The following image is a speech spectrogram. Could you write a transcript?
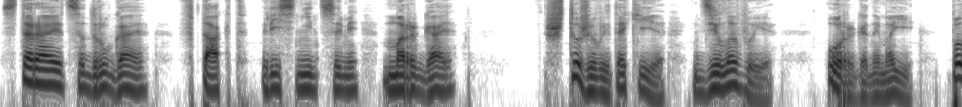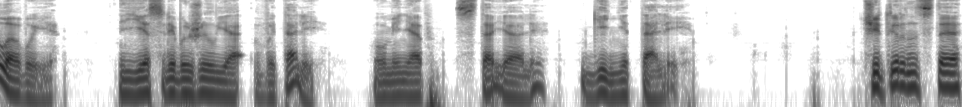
старается другая, в такт ресницами моргая. Что же вы такие деловые, органы мои половые? Если бы жил я в Италии, у меня б стояли гениталии. 14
